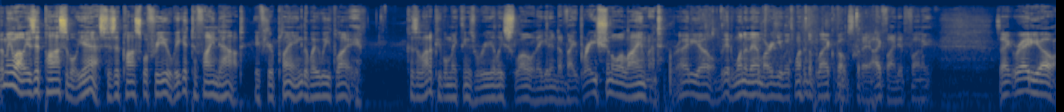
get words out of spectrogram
But meanwhile, is it possible? Yes. Is it possible for you? We get to find out if you're playing the way we play. Because a lot of people make things really slow. They get into vibrational alignment. Radio. We had one of them argue with one of the black belts today. I find it funny. It's like radio.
